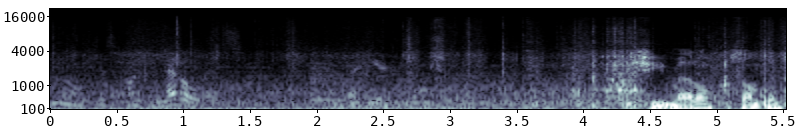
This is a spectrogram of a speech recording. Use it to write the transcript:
Oh, this hunk of metal is right here. Sheet metal, something.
